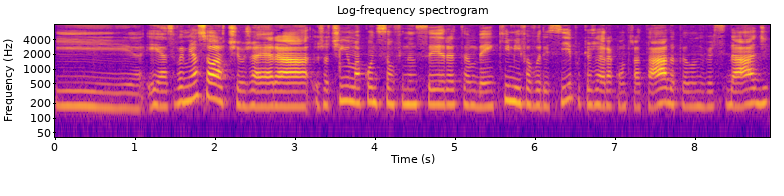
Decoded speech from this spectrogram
E, e, essa foi minha sorte. Eu já era, eu já tinha uma condição financeira também que me favorecia, porque eu já era contratada pela universidade.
